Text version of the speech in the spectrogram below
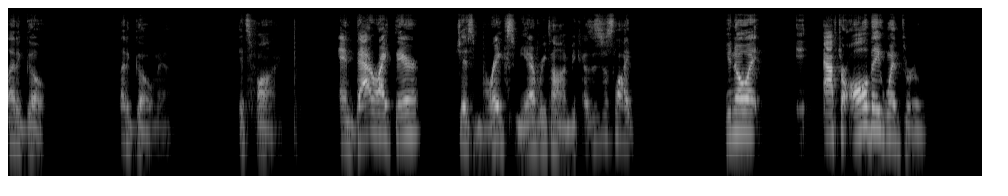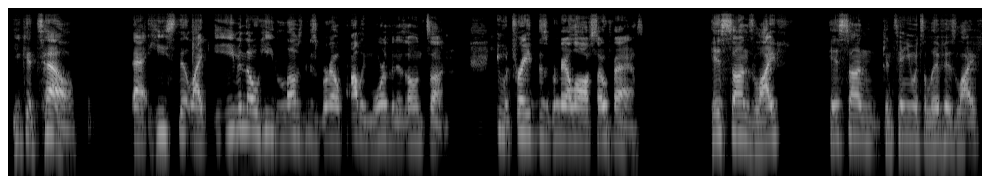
let it go. Let it go, man. It's fine. And that right there just breaks me every time because it's just like, you know what? After all they went through, you could tell that he still like, even though he loves this grail probably more than his own son, he would trade this grail off so fast. His son's life, his son continuing to live his life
